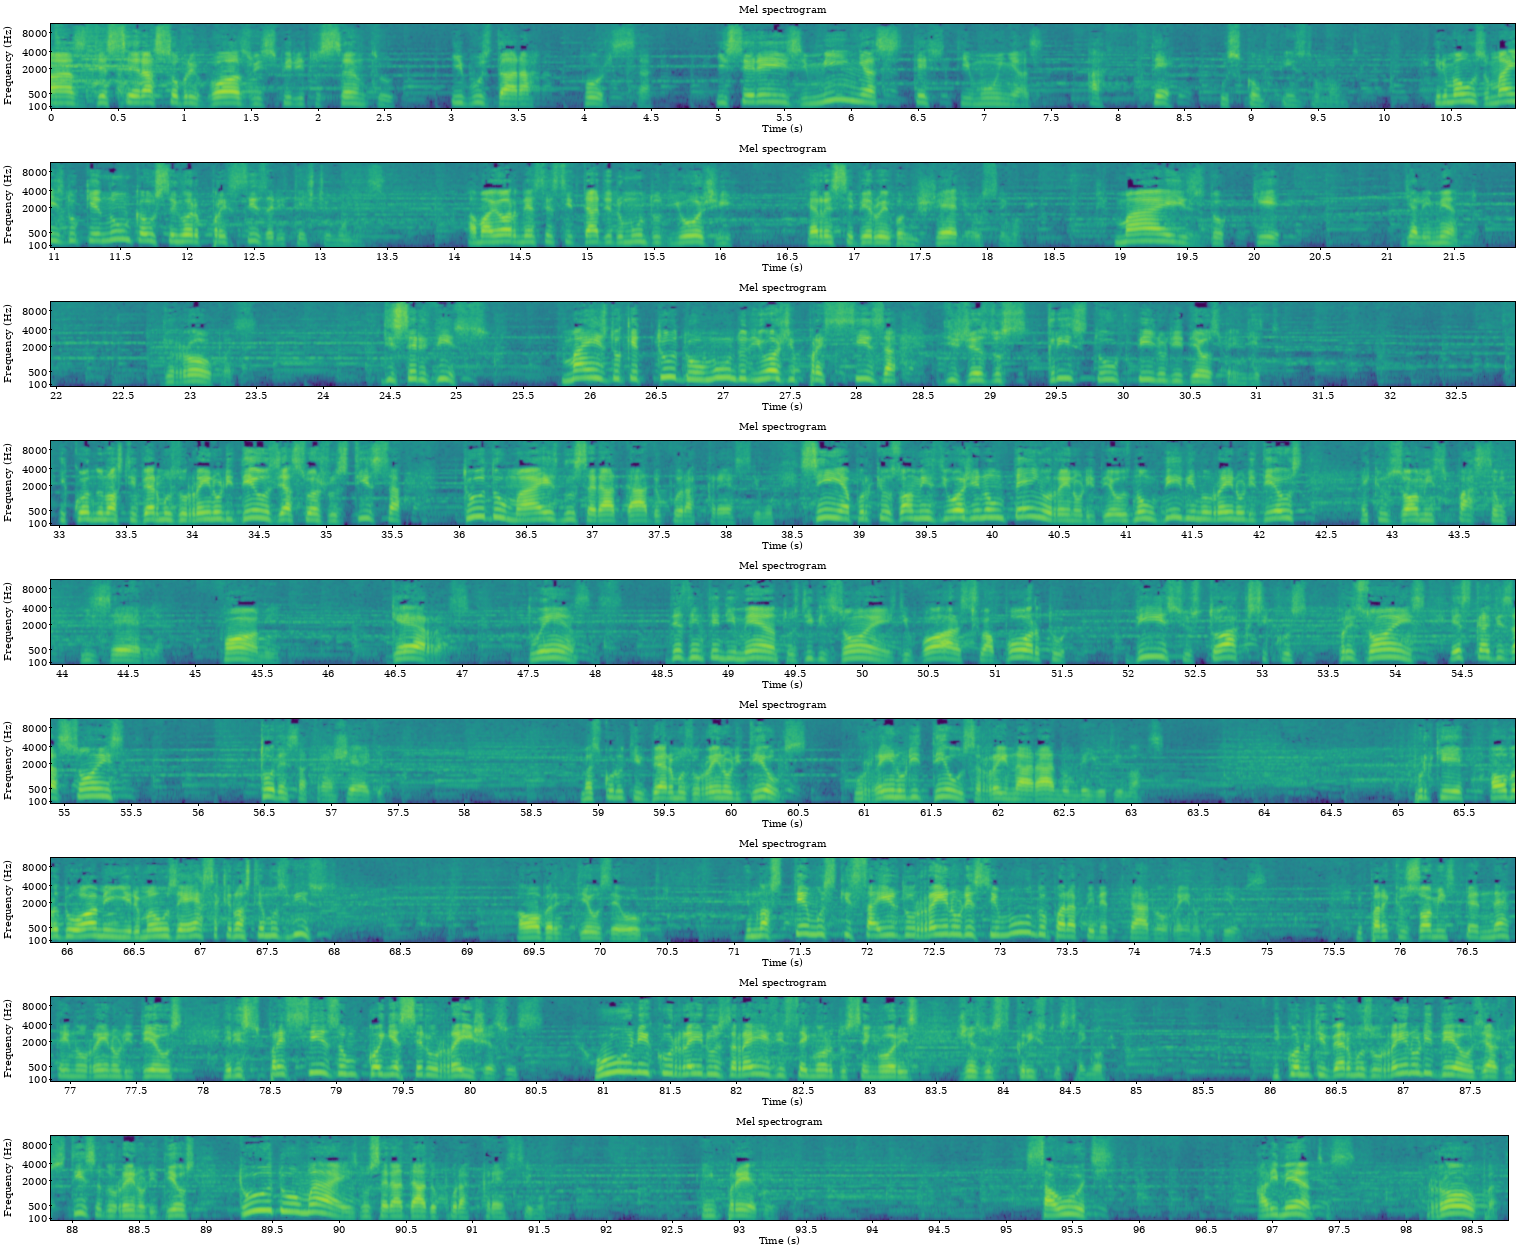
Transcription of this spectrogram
Mas descerá sobre vós o Espírito Santo e vos dará força, e sereis minhas testemunhas até os confins do mundo. Irmãos, mais do que nunca o Senhor precisa de testemunhas. A maior necessidade do mundo de hoje é receber o Evangelho do Senhor. Mais do que de alimento, de roupas, de serviço. Mais do que tudo, o mundo de hoje precisa de Jesus Cristo, o Filho de Deus bendito. E quando nós tivermos o reino de Deus e a sua justiça, tudo mais nos será dado por acréscimo. Sim, é porque os homens de hoje não têm o reino de Deus, não vivem no reino de Deus, é que os homens passam miséria, fome, guerras, doenças, desentendimentos, divisões, divórcio, aborto, vícios tóxicos, prisões, escravizações, toda essa tragédia. Mas quando tivermos o reino de Deus, o reino de Deus reinará no meio de nós. Porque a obra do homem, irmãos, é essa que nós temos visto. A obra de Deus é outra. E nós temos que sair do reino desse mundo para penetrar no reino de Deus. E para que os homens penetrem no reino de Deus, eles precisam conhecer o Rei Jesus, o único Rei dos Reis e Senhor dos Senhores, Jesus Cristo, Senhor. E quando tivermos o reino de Deus e a justiça do reino de Deus, tudo mais nos será dado por acréscimo. Emprego, saúde, alimentos, roupas,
